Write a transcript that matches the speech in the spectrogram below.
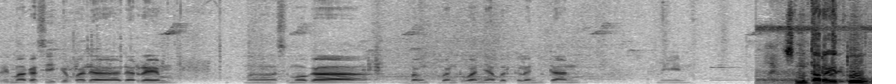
Terima kasih kepada Darrem. Me- Semoga bantuannya berkelanjutan. Amin. Sementara itu,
